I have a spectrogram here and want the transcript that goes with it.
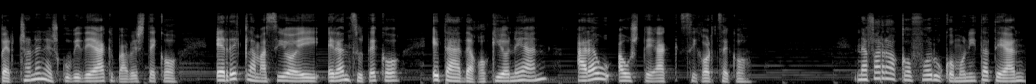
pertsonen eskubideak babesteko erreklamazioei erantzuteko eta dagokionean arau austeak zigortzeko. Nafarroako foru komunitatean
